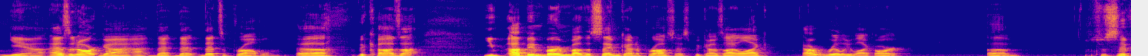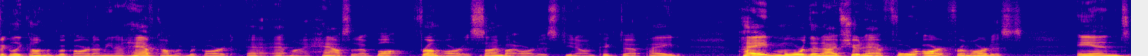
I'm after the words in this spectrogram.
Yeah, as an art guy, I, that that that's a problem uh, because I you I've been burned by the same kind of process because I like I really like art, um, specifically comic book art. I mean, I have comic book art at, at my house that I've bought from artists, signed by artists, you know, and picked up, paid paid more than I should have for art from artists, and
